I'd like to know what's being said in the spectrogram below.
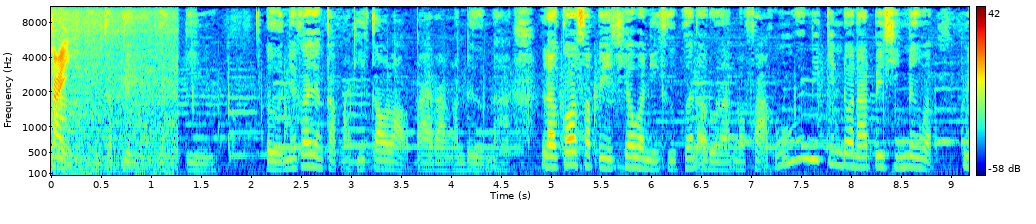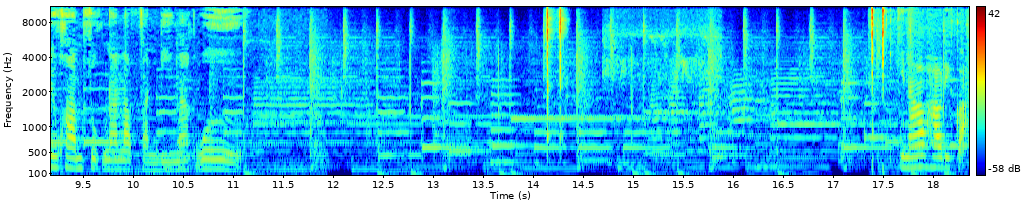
ไก่ไก่ถึงจะเปลี่ยนอย่างอื่นกิน เออเนี่ยก็ยังกลับมาที่เกาเหลาตายรังอันเดิมนะคะ แล้วก็สเปเชียลวันนี้คือเพื่อนเอาโดนัทมาฝากอุ๊ยมีกินโดนัทไปชิ้นหนึ่งแบบ มีความสุขนอนหลับฝันดีมากเวอร์กินน้ำมะพร้าวดีกว่า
